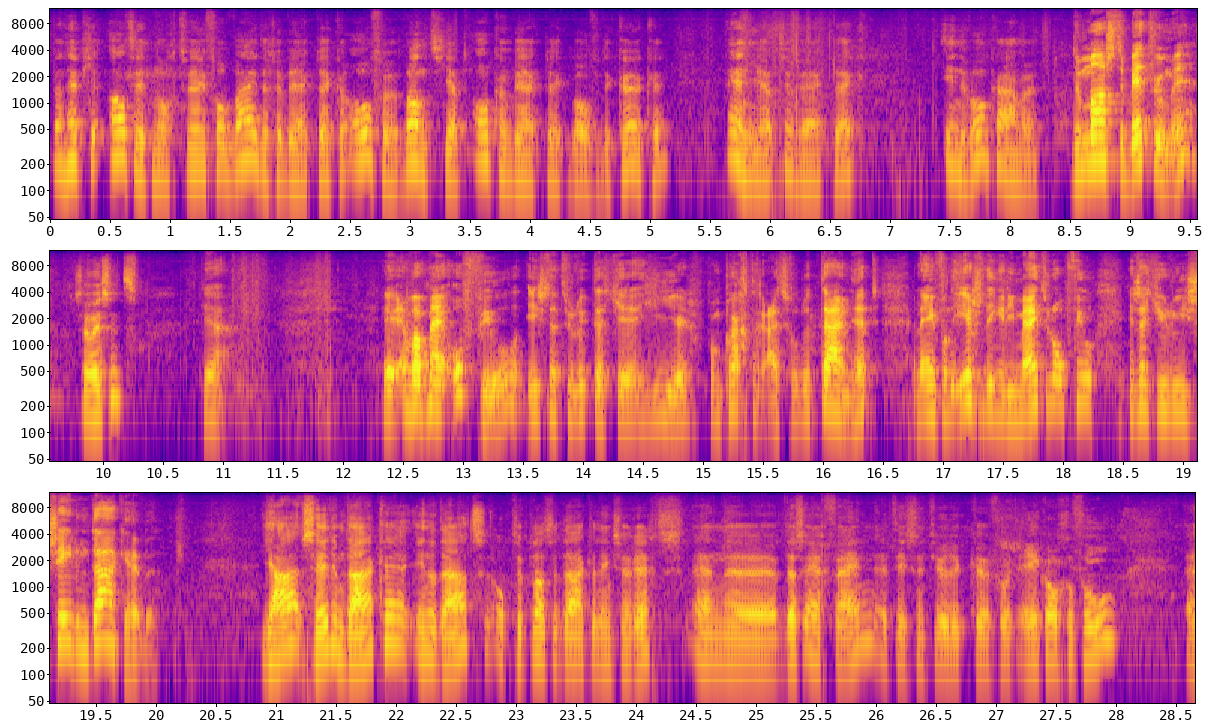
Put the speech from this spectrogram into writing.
dan heb je altijd nog twee volwaardige werkplekken over. Want je hebt ook een werkplek boven de keuken en je hebt een werkplek in de woonkamer. De master bedroom, hè? Zo is het. Ja. Hey, En wat mij opviel is natuurlijk dat je hier een prachtig uitzicht op de tuin hebt. En een van de eerste dingen die mij toen opviel is dat jullie sedumdaken hebben. Ja, sedumdaken, inderdaad, op de platte daken links en rechts. En eh, dat is erg fijn. Het is natuurlijk eh, voor het eco-gevoel, eh,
